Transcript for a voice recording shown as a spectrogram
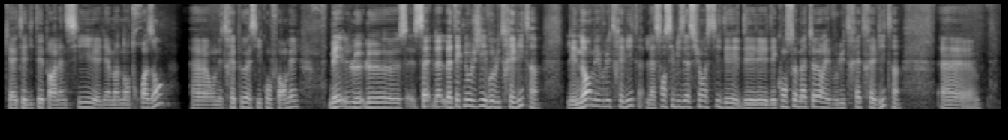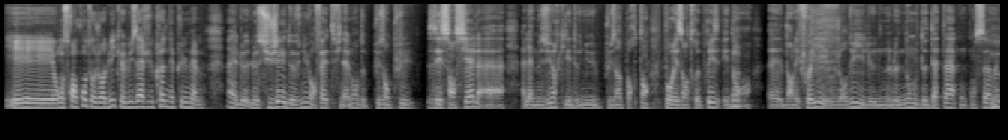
qui a été édité par l'ANSI il y a maintenant trois ans. Euh, on est très peu à s'y conformer. Mais le- le- ça- la, la technologie évolue très vite, les normes évoluent très vite, la sensibilisation aussi des, des- des consommateurs évolue très très vite. Euh, et on se rend compte aujourd'hui que l'usage du cloud n'est plus le même. Le, le sujet est devenu en fait finalement de plus en plus essentiel à, à la mesure qu'il est devenu le plus important pour les entreprises et dans, euh, dans les foyers. Aujourd'hui, le, le nombre de data qu'on consomme Mm.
